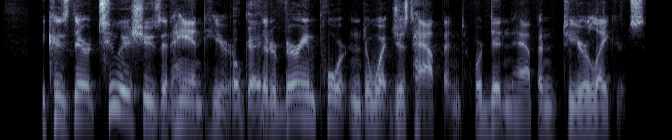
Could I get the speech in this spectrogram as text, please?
because there are two issues at hand here Okay. that are very important to what just happened or didn't happen to your Lakers.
